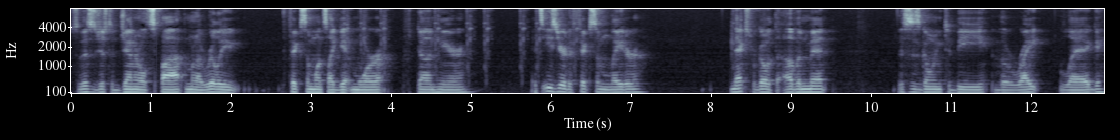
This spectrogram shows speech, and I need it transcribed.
So this is just a general spot. I'm going to really fix them once I get more done here. It's easier to fix them later. Next we'll go with the oven mitt. This is going to be the right leg.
